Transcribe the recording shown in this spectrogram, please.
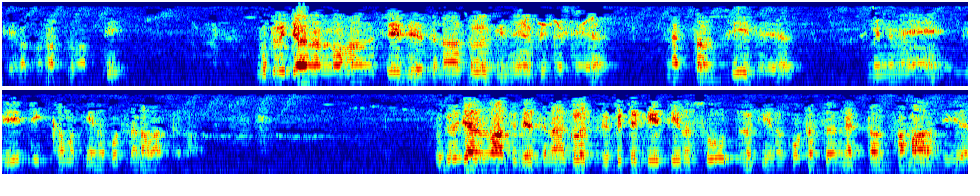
කියලා කොටස් තුනක් තියෙනවා. බුදුරජාණන් වහන්සේ දේශනා කළ විනය පිටකය නැත්තම් සීලය මෙන්න මේ වීතික්කම කියන කොටස නවත්තනවා බුදුරජාණන් වහන්සේ දේශනා කළ ත්‍රිපිටකයේ තියෙන සූත්‍ර කියන කොටස නැත්තම් සමාධිය,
